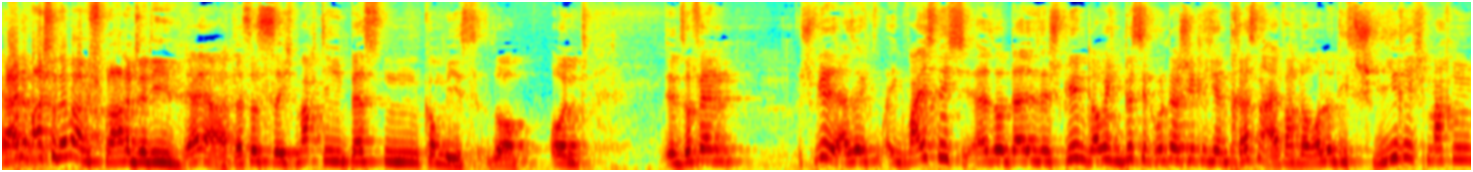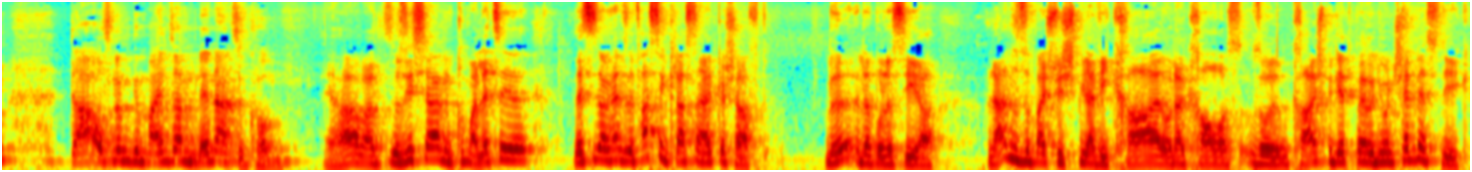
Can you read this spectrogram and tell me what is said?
Ja, du warst schon immer im Sprachengenie. Ja, ja, das ist, ich mache die besten Kombis. So. Und insofern schwierig. Also ich, ich weiß nicht, also da spielen, glaube ich, ein bisschen unterschiedliche Interessen einfach eine Rolle, die es schwierig machen, da auf einen gemeinsamen Nenner zu kommen. Ja, aber du siehst ja, guck mal, letzte, letzte Saison hätten sie fast den Klassenerhalt geschafft. Ne, in der Bundesliga. Und da hatten sie zum Beispiel Spieler wie Kral oder Kraus. So, Kral spielt jetzt bei Union Champions League.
